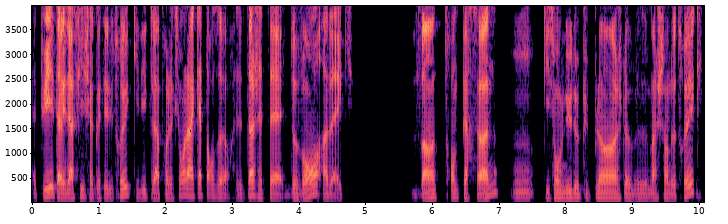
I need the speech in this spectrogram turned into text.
Et puis, tu as une affiche à côté du truc qui dit que la projection, elle est à 14h. Résultat, j'étais devant avec 20, 30 personnes Mm. qui sont venus depuis plein de, de machin de trucs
